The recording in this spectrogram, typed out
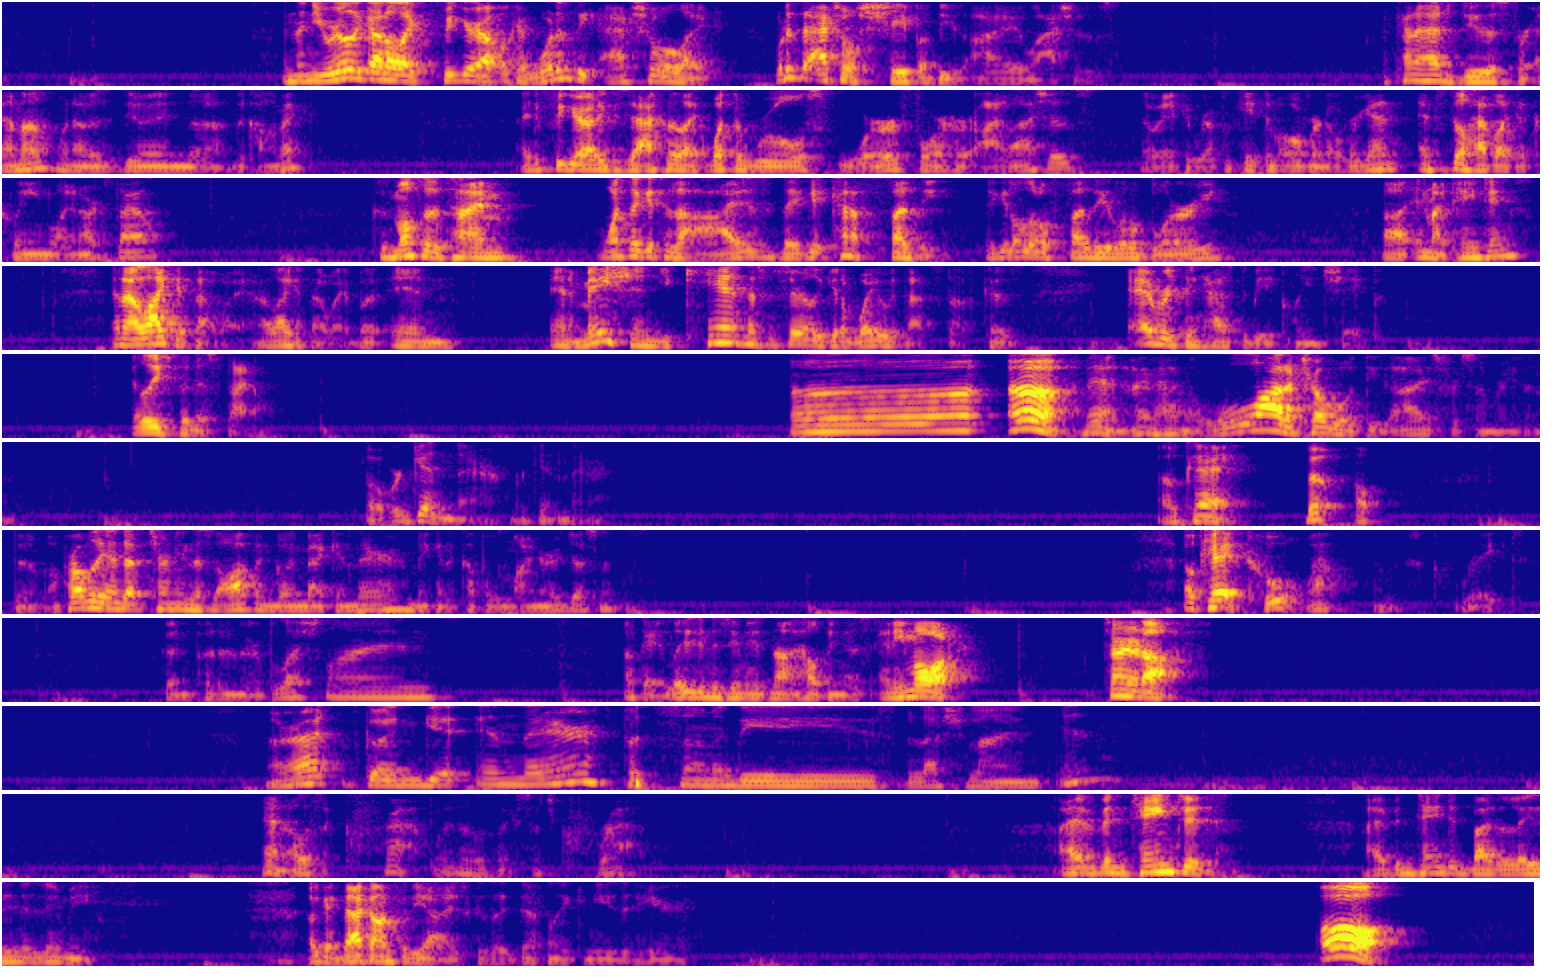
And then you really got to like figure out, okay, what is the actual like, what is the actual shape of these eyelashes? I kind of had to do this for Emma when I was doing the, the comic. I had to figure out exactly like what the rules were for her eyelashes. That way I could replicate them over and over again and still have like a clean line art style. Because most of the time, once I get to the eyes, they get kind of fuzzy. They get a little fuzzy, a little blurry uh, in my paintings. And I like it that way. I like it that way. But in animation, you can't necessarily get away with that stuff because everything has to be a clean shape. At least for this style. Uh, oh, man, I'm having a lot of trouble with these eyes for some reason. But we're getting there. We're getting there. Okay. Boom. Oh. Boom. I'll probably end up turning this off and going back in there, making a couple minor adjustments. Okay, cool. Wow, that looks great. Let's go ahead and put in our blush lines. Okay, Lazy Nezumi is not helping us anymore. Turn it off. All right, let's go ahead and get in there. Let's put some of these blush lines in. Man, that looks like crap. Why does that look like such crap? I have been tainted. I have been tainted by the lazy Nezumi. Okay, back on for the eyes, because I definitely can use it here. Oh!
